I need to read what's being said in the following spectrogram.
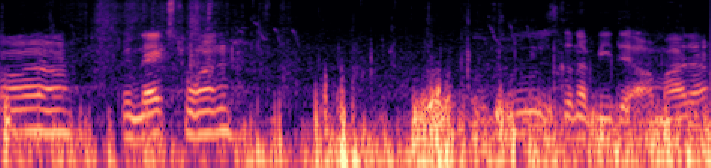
Uh, the next one gonna be the Armada.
